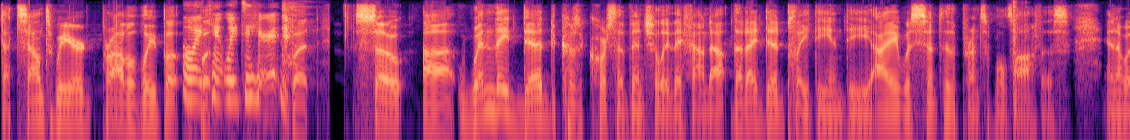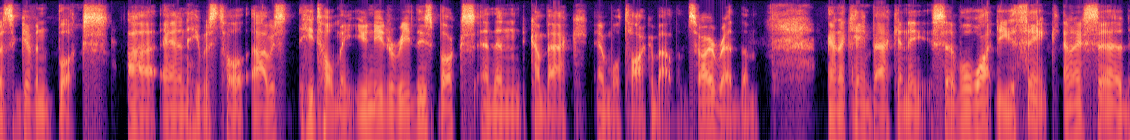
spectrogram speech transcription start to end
that sounds weird, probably, but Oh, I but, can't wait to hear it. but so uh, when they did, because of course eventually they found out that I did play D and I was sent to the principal's office and I was given books. Uh, and he was told I was he told me you need to read these books and then come back and we'll talk about them. So I read them, and I came back and he said, "Well, what do you think?" And I said,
